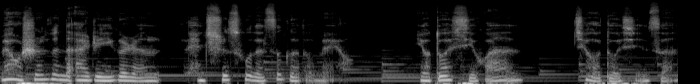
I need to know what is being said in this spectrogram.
没有身份的爱着一个人，连吃醋的资格都没有。有多喜欢，就有多心酸。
